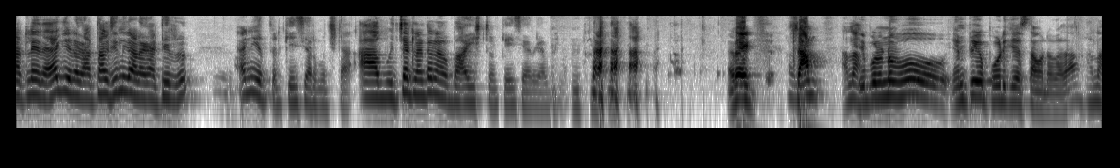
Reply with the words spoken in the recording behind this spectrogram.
కట్టలేదా? ఇక్కడ కట్టాల్సింది కాడ కట్టిర్రు అని చెప్తాడు కేసీఆర్ ముచ్చట. ఆ ముచ్చట్లు అంటే నాకు బాగా ఇష్టం కేసీఆర్ గారు. రైట్. శ్యామ్ ఇప్పుడు నువ్వు ఎంపీగా పోటీ చేస్తా ఉన్నావు కదా? అన్న.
